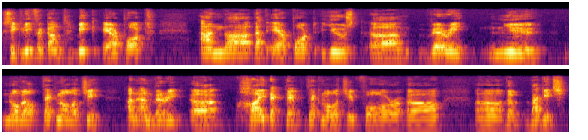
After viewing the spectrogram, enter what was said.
significant big airport and uh, that airport used uh, very new novel technology and, and very uh, high-tech te technology for uh, uh, the baggage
